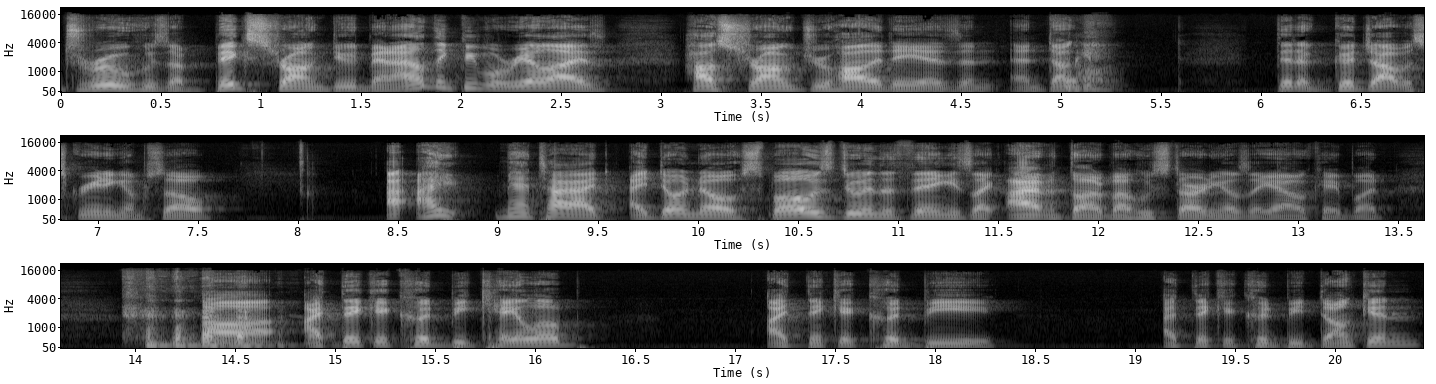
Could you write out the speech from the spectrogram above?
Jrue, who's a big, strong dude, man. I don't think people realize how strong Jrue Holiday is, and and Duncan did a good job of screening him. So. I, I man, Ti, I, I don't know. Spo's doing the thing. He's like, I haven't thought about who's starting. I was like, yeah, okay, bud. uh, I think it could be Caleb. I think it could be, I think it could be Duncan.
